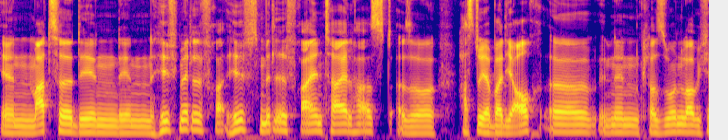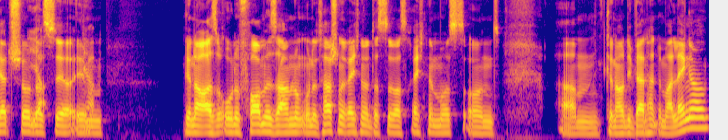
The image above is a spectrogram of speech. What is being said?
in Mathe den, den Hilfsmittelfre hilfsmittelfreien Teil hast. Also hast du ja bei dir auch äh, in den Klausuren, glaube ich, jetzt schon, ja. dass du ja eben, ja. genau, also ohne Formelsammlung, ohne Taschenrechner, dass du was rechnen musst. Und ähm, genau, die werden halt immer länger.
